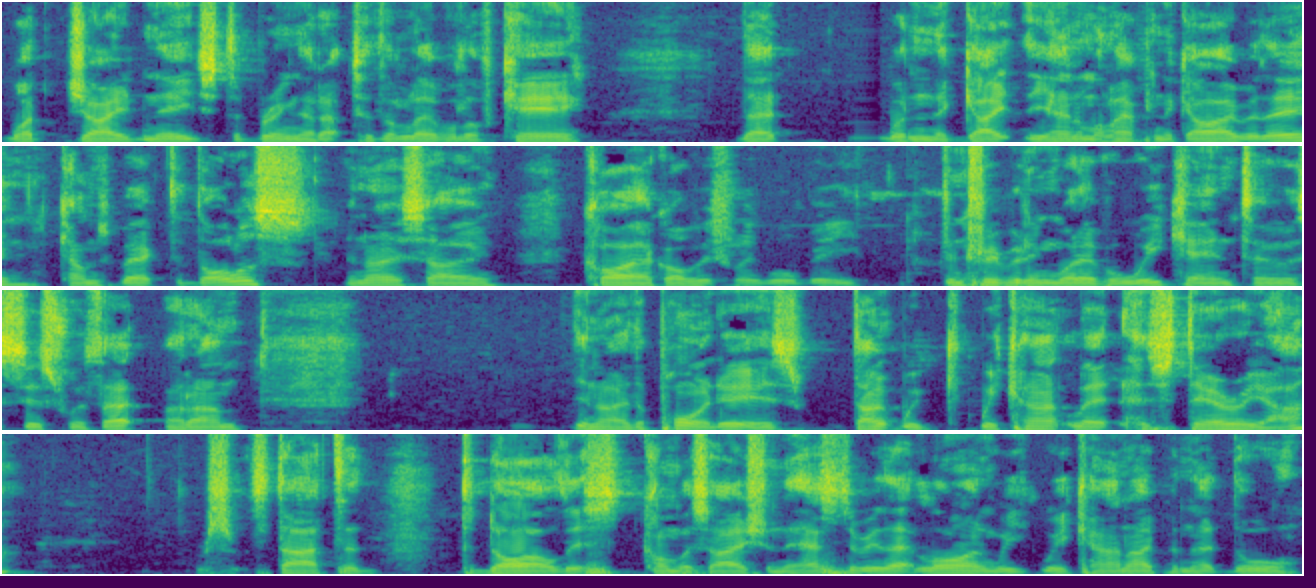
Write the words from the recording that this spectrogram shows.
what Jade needs to bring that up to the level of care that wouldn't negate the animal having to go over there. Comes back to dollars, you know. So QYAC obviously will be contributing whatever we can to assist with that. But um, you know, the point is, don't we we can't let hysteria start to to dial this conversation. There has to be that line. We we can't open that door.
